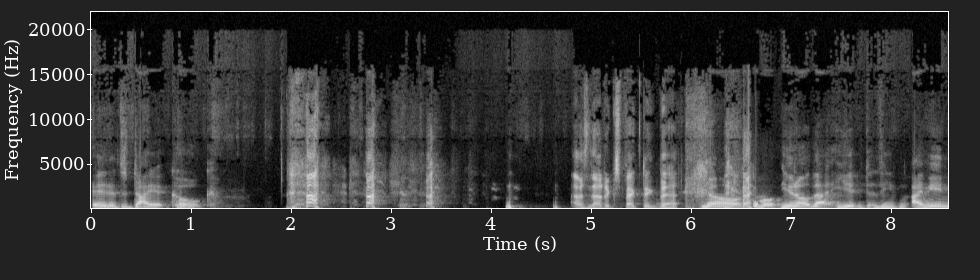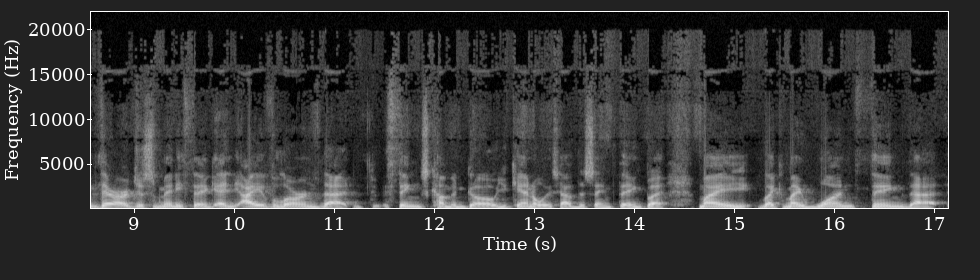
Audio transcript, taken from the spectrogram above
and it's Diet Coke. I was not expecting that. no, so, you know that you, the, I mean, there are just many things, and I have learned that things come and go. You can't always have the same thing. But my like my one thing that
